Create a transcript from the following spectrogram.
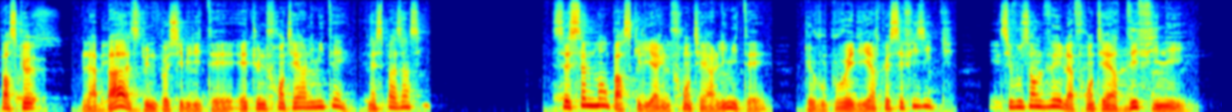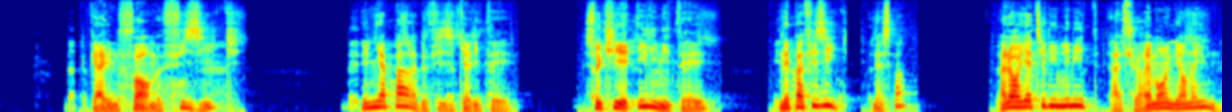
Parce que la base d'une possibilité est une frontière limitée, n'est-ce pas ainsi? C'est seulement parce qu'il y a une frontière limitée que vous pouvez dire que c'est physique. Si vous enlevez la frontière définie qu'a une forme physique, il n'y a pas de physicalité. Ce qui est illimité n'est pas physique, n'est-ce pas? Alors y a-t-il une limite? Assurément il y en a une.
